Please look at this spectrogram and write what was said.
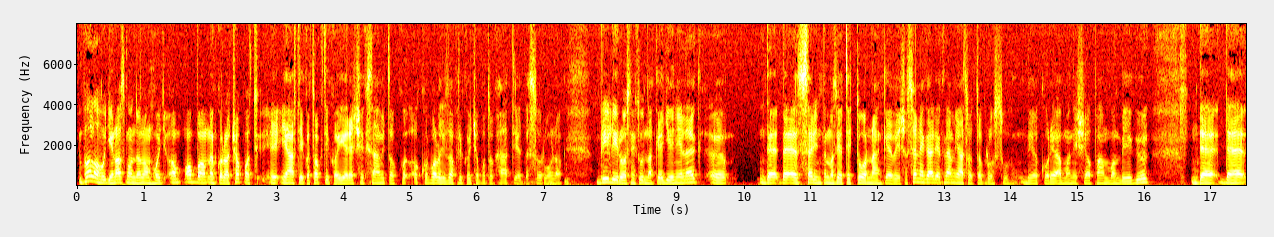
valahogy én azt gondolom, hogy abban, amikor a csapat játék, a taktikai érettség számít, akkor, akkor valahogy az afrikai csapatok háttérbe szorulnak. Brillírozni tudnak egyénileg, de, de ez szerintem azért egy tornán kevés. A szenegáliak nem játszottak rosszul Dél-Koreában és Japánban végül, de, de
